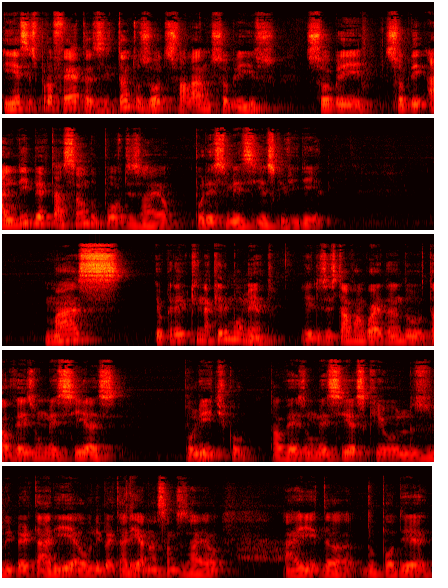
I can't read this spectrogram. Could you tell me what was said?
e esses profetas e tantos outros falaram sobre isso sobre, sobre a libertação do povo de Israel por esse Messias que viria. Mas eu creio que naquele momento eles estavam aguardando talvez um Messias político, talvez um Messias que os libertaria ou libertaria a nação de Israel aí do, do poder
